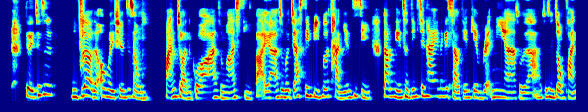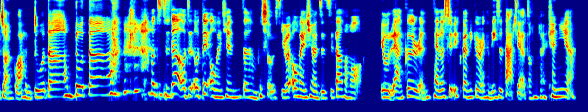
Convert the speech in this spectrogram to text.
对，就是你知道的欧美圈这种反转瓜啊，什么啊洗白啊，什么 Justin Bieber 坦言自己当年曾经陷害那个小甜甜 Britney 啊什么的啊，就是这种反转瓜很多的，很多的。我只知道，我只我对欧美圈真的很不熟悉。因为欧美圈我只知道什么有两个人，Taylor Swift 跟一个人肯定是打架的状态，Kenya，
